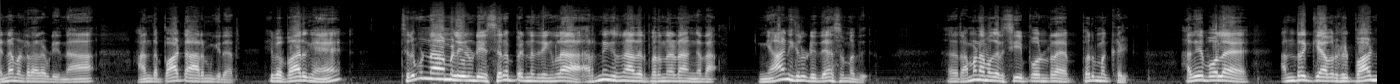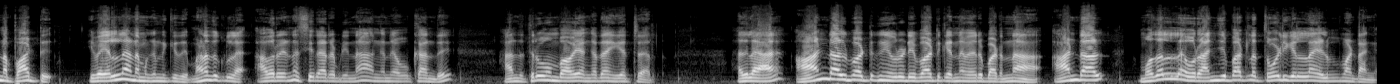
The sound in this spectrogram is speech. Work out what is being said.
என்ன பண்ணுறாரு அப்படின்னா அந்த பாட்டை ஆரம்பிக்கிறார். இப்போ பாருங்கள் திருவண்ணாமலையினுடைய சிறப்பு என்ன தெரியுங்களா? அருணகிரிநாதர் பிறந்த இடம் அங்கே தான் ஞானிகளுடைய தேசம் அது. ரமண மகர்ஷி போன்ற பெருமக்கள். அதே போல் அன்றைக்கு அவர்கள் பாடின பாட்டு இவையெல்லாம் நமக்கு நிற்கிது மனதுக்குள்ளே அவர் என்ன செய்கிறார் அப்படின்னா அங்கே உட்காந்து அந்த திருவம்பாவை அங்கே தான் ஏற்றார் அதில் ஆண்டாள் பாட்டுக்கும் இவருடைய பாட்டுக்கு என்ன வேறுபாடுன்னா ஆண்டாள் முதல்ல ஒரு அஞ்சு பாட்டில் தோழிகள்லாம் எழுப்ப மாட்டாங்க.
